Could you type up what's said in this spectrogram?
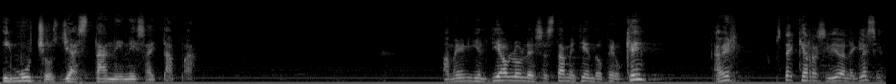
Y muchos ya están en esa etapa. Amén. Y el diablo les está metiendo. ¿Pero qué? A ver, ¿usted qué ha recibido de la iglesia?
